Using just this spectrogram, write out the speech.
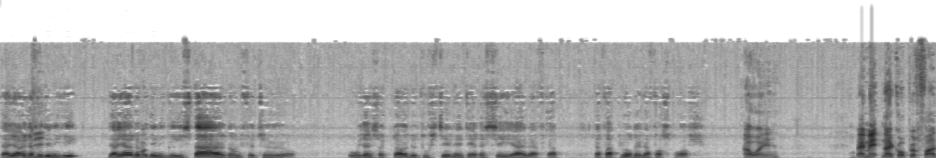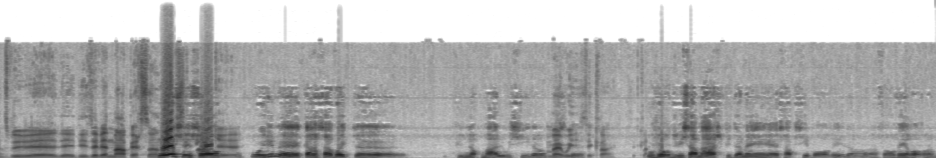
D'ailleurs, j'avais donné des d'ailleurs, j'avais Ouais. donné des stages dans le futur aux instructeurs de tout style intéressés à la frappe, la frappe lourde et la force proche. Ah ouais, hein? Ben, maintenant qu'on peut refaire du- euh, des, des événements en personne. Oui, c'est ça. que- Oui, mais quand ça va être euh, plus normal aussi. Là, Ben oui, c'est clair. Aujourd'hui, ça marche, puis demain, euh, ça c'est barré. Là. Enfin, on verra. Hein.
